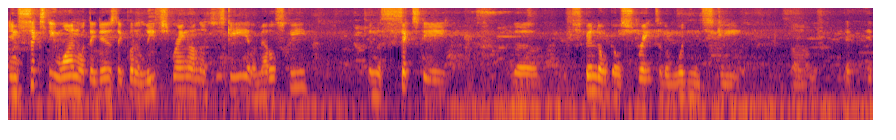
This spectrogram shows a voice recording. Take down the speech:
in 61, what they did is they put a leaf spring on the ski and a metal ski. In the 60, the spindle goes straight to the wooden ski. Um, it, it,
